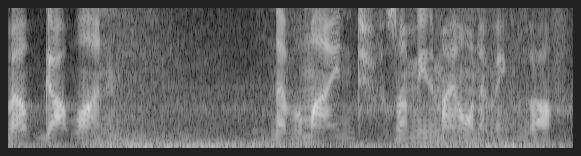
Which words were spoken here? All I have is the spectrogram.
Well, got one. Never mind, for some reason my Hornet Ring's off.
